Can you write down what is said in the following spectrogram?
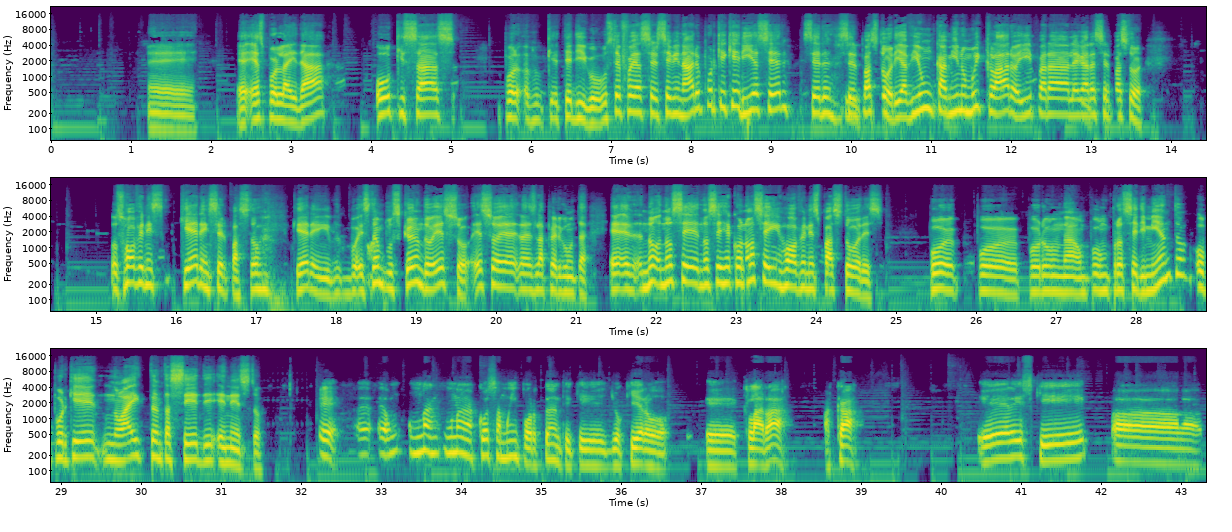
É, é, é por la edad ou quizás porque te digo, você foi a ser seminário porque queria ser ser, ser pastor e havia um caminho muito claro aí para legar a ser pastor. Os jovens querem ser pastor? Querem? Estão buscando isso? Isso é, é a pergunta. É, não, não, se, não se reconhecem jovens pastores por, por, por una, un, un, procedimiento o porque no hay tanta sede en esto? É, é uma, uma coisa muito importante que eu quero é, aclarar acá é que uh,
